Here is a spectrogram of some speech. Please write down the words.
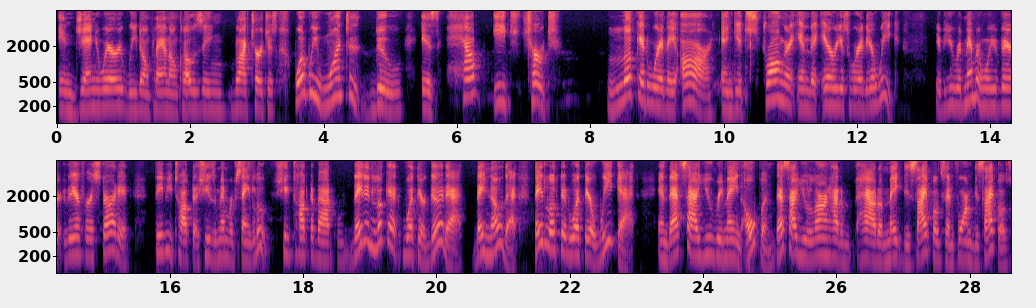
in January. We don't plan on closing black churches. What we want to do is help each church look at where they are and get stronger in the areas where they're weak. If you remember when we very, first started, Phoebe talked, she's a member of St. Luke. She talked about, they didn't look at what they're good at. They know that. They looked at what they're weak at. And that's how you remain open. That's how you learn how to, how to make disciples and form disciples.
